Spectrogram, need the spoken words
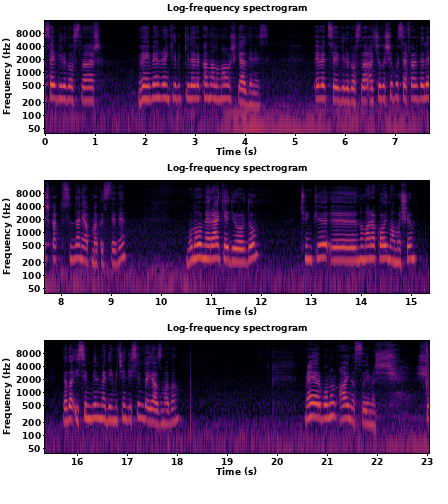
sevgili dostlar. Ve ben Renkli Bitkileri kanalıma hoş geldiniz. Evet sevgili dostlar açılışı bu sefer de leş kaktüsünden yapmak istedim. Bunu merak ediyordum. Çünkü e, numara koymamışım. Ya da isim bilmediğim için isim de yazmadım. Meğer bunun aynısıymış. Şu.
